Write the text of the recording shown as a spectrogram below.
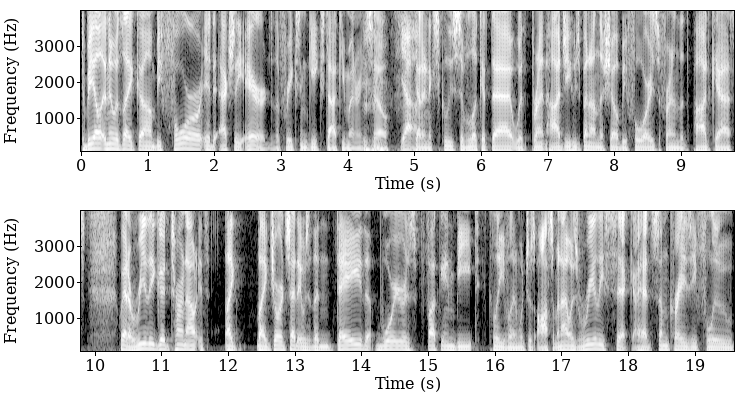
to be able, and it was like um, before it actually aired the Freaks and Geeks documentary. So Mm-hmm. Yeah. got an exclusive look at that with Brent Hodge, who's been on the show before. He's a friend of the podcast. We had a really good turnout. It's like like George said, it was the day that Warriors fucking beat Cleveland, which was awesome. And I was really sick. I had some crazy flu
